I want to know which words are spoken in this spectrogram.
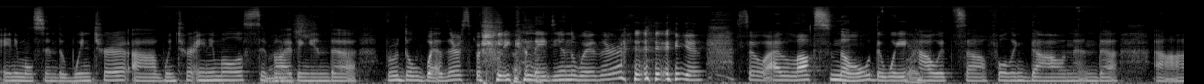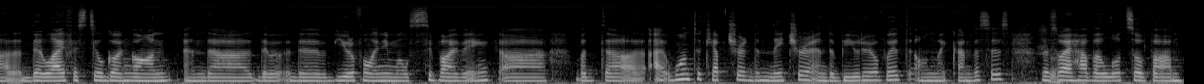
animals in the winter, uh, winter animals surviving nice. in the brutal weather, especially Canadian weather. yeah. So I love snow, the way right. how it's falling down and uh, the life is still going on and uh, the, the beautiful animals surviving. Uh, but uh, I want to capture the nature and the beauty of it on my canvases. That's why I have lots of um,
